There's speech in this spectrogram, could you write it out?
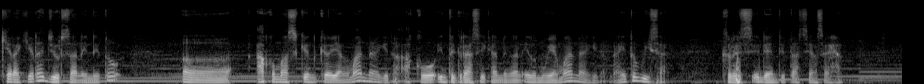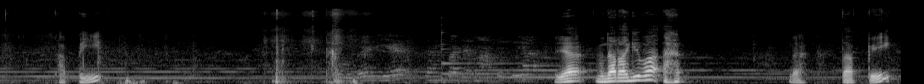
Kira-kira jurusan ini tuh uh, aku masukin ke yang mana gitu? Aku integrasikan dengan ilmu yang mana gitu? Nah itu bisa. Krisis identitas yang sehat. Tapi ya bentar lagi pak. Nah tapi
